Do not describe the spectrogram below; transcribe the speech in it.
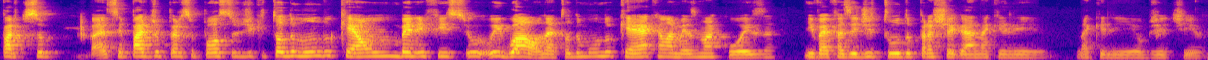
part, você parte do pressuposto de que todo mundo quer um benefício igual, né? Todo mundo quer aquela mesma coisa e vai fazer de tudo para chegar naquele, naquele objetivo.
